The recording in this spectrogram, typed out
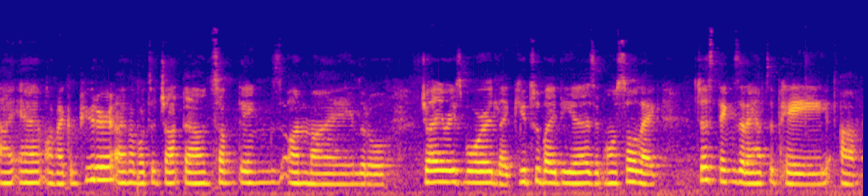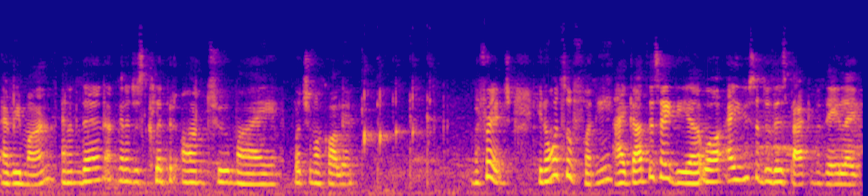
i am on my computer. I'm about to jot down some things on my little dry erase board like youtube ideas and also like just things that i have to pay um, every month. And then i'm gonna just clip it onto my what you call it my fridge. You know what's so funny? I got this idea. Well i used to do this back in the day like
